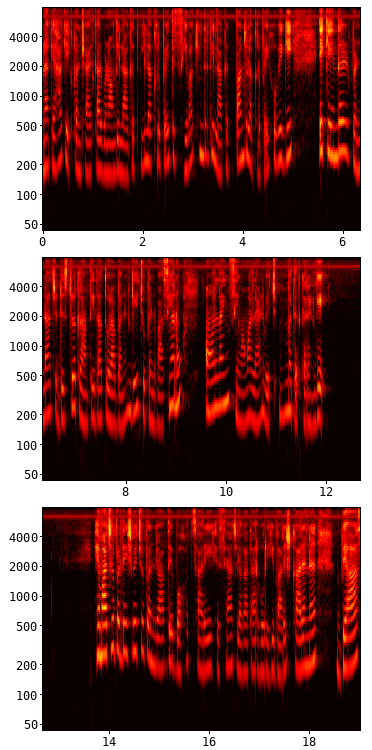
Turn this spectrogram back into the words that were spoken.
ਉਨ੍ਹਾਂ ਕਿਹਾ ਕਿ ਇੱਕ ਪੰਚਾਇਤ ਘਰ ਬਣਾਉਣ ਦੀ ਲਾਗਤ 20 ਲੱਖ ਰੁਪਏ ਤੇ ਸੇਵਾ ਕੇਂਦਰ ਦੀ ਲਾਗਤ 5 ਲੱਖ ਰੁਪਏ ਹੋਵੇਗੀ। ਇਹ ਕੇਂਦਰ ਪਿੰਡਾਂ 'ਚ ਡਿਜੀਟਲ ਕ੍ਰਾਂਤੀ ਦਾ ਧੁਰਾ ਬਣਨਗੇ ਜੋ ਪਿੰਡ ਵਾਸੀਆਂ ਨੂੰ ਆਨਲਾਈਨ ਸੇਵਾਵਾਂ ਲੈਣ ਵਿੱਚ ਮਦਦ ਕਰਨਗੇ। ਹਿਮਾਚਲ ਪ੍ਰਦੇਸ਼ ਵਿੱਚ ਪੰਜਾਬ ਦੇ ਬਹੁਤ ਸਾਰੇ ਹਿੱਸਿਆਂ 'ਚ ਲਗਾਤਾਰ ਹੋ ਰਹੀ ਬਾਰਿਸ਼ ਕਾਰਨ ਬਿਆਸ,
